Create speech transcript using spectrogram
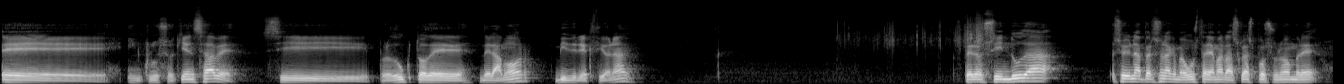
eh, incluso, quién sabe, si producto del amor, bidireccional. Pero sin duda soy una persona que me gusta llamar las cosas por su nombre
